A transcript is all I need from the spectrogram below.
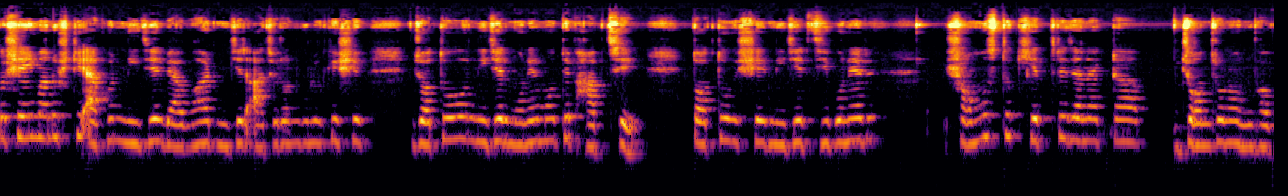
তো সেই মানুষটি এখন নিজের ব্যবহার, নিজের আচরণগুলোকে সে যত নিজের মনের মধ্যে ভাবছে, তত সে নিজের জীবনের সমস্ত ক্ষেত্রে যেন একটা যন্ত্রণা অনুভব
